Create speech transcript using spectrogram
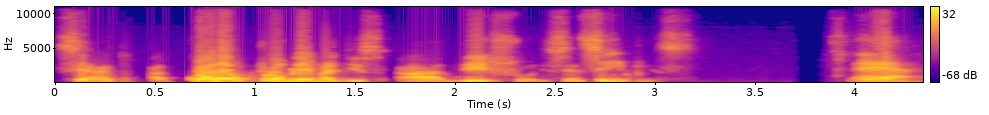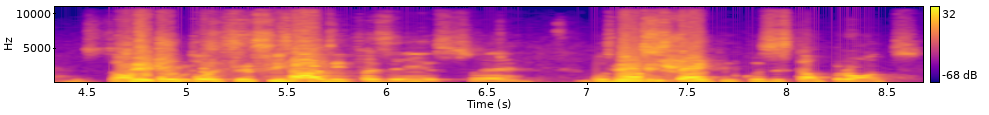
Certo? Qual é o problema disso? Ah, deixou de ser simples. É, os nossos produtores sabem fazer isso. É. Os Deixou. nossos técnicos estão prontos.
